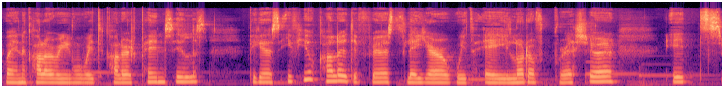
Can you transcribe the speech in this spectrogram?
when coloring with colored pencils because if you color the first layer with a lot of pressure, it's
